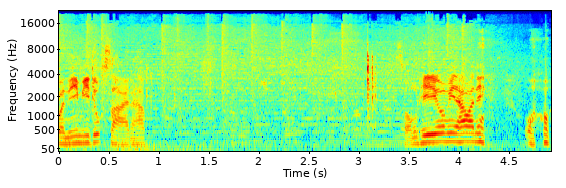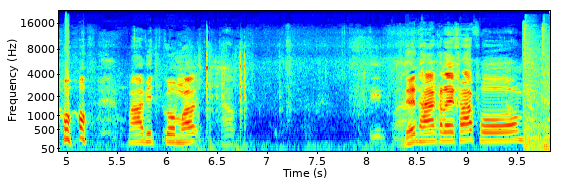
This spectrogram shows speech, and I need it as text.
วันนี้มีทุกสายนะครับสองทีก็มีนะครับวันนี้ โอ้โห มาผิดกลมครับตีนขวาเดินทางกันเลยครับผม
